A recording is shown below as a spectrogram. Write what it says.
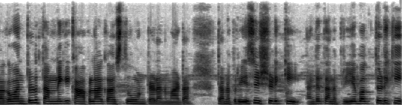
భగవంతుడు తనకి కాపలా కాస్తూ ఉంటాడనమాట తన ప్రియ శిష్యుడికి అంటే తన ప్రియ భక్తుడికి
